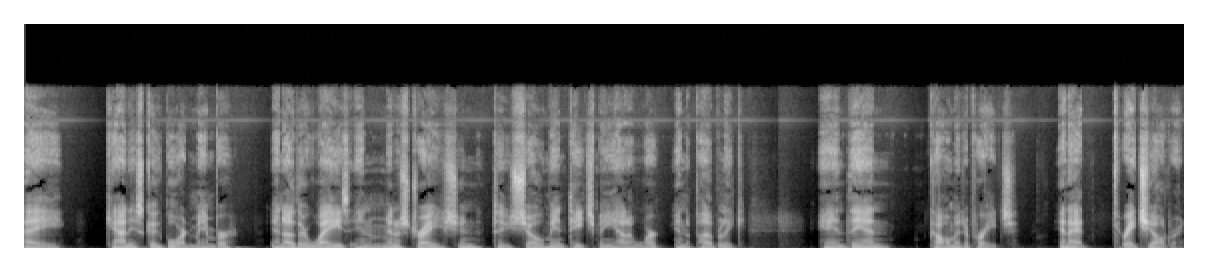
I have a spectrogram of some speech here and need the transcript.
a county school board member and other ways in administration to show me and teach me how to work in the public, and then call me to preach. And I had three children,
